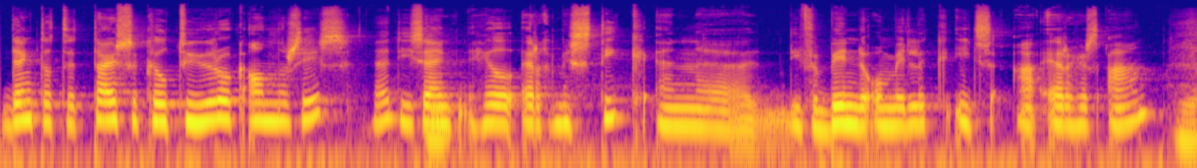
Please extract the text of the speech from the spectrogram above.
Ik denk dat de Thaise cultuur ook anders is. Hè? Die zijn heel erg mystiek en eh, die verbinden onmiddellijk iets ergens aan. Ja.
